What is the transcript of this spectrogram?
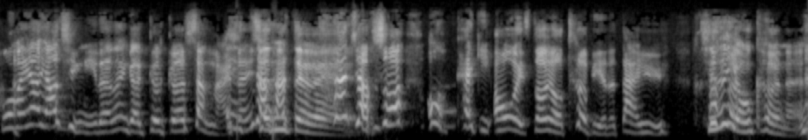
我们要邀请你的那个哥哥上来，等一下他对、欸，他讲说哦，Kaggy always 都有特别的待遇。其实有可能。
